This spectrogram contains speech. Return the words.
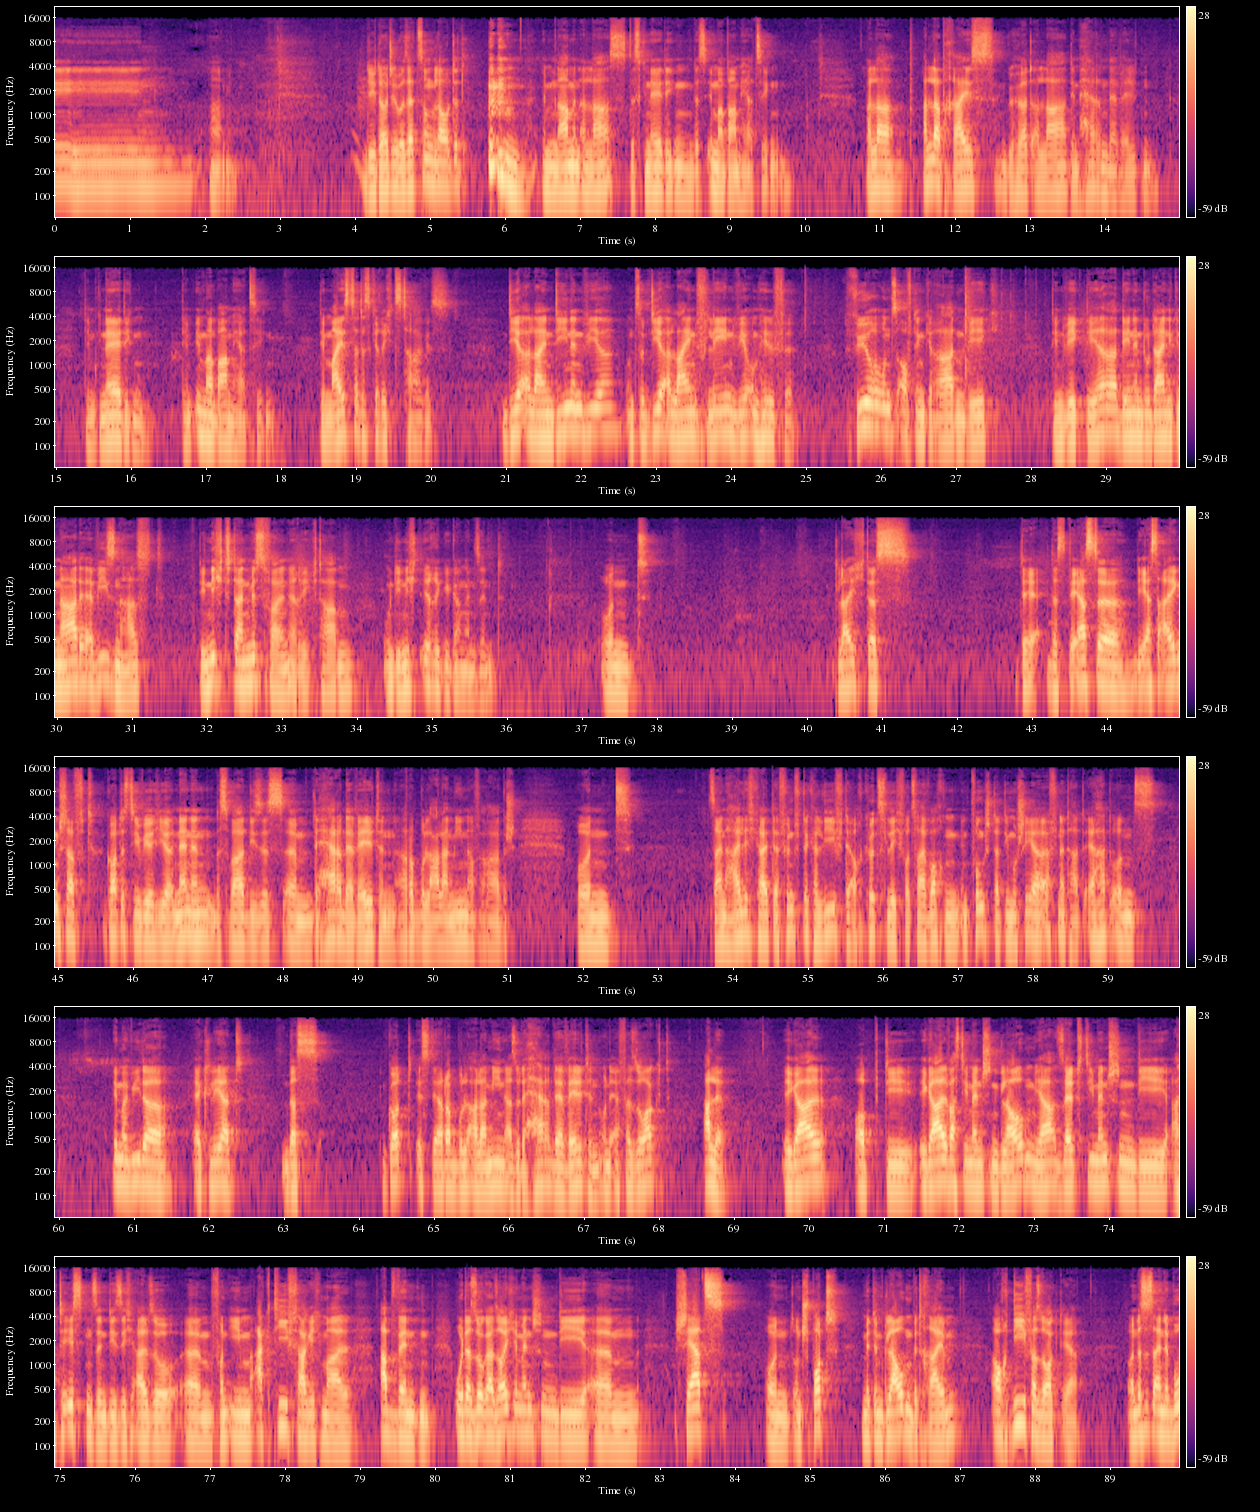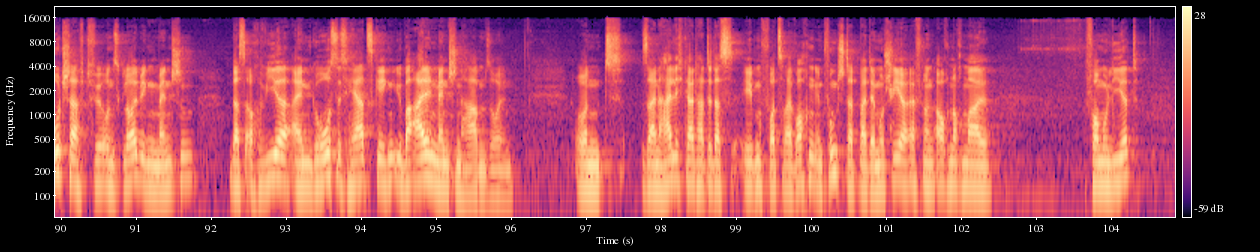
Die deutsche Übersetzung lautet im Namen Allahs, des Gnädigen, des immer Barmherzigen. Allah, aller Preis gehört Allah, dem Herrn der Welten, dem Gnädigen, dem immer Barmherzigen dem Meister des Gerichtstages. Dir allein dienen wir und zu dir allein flehen wir um Hilfe. Führe uns auf den geraden Weg, den Weg derer, denen du deine Gnade erwiesen hast, die nicht dein Missfallen erregt haben und die nicht irregegangen sind. Und gleich das der, das, der erste, die erste Eigenschaft Gottes, die wir hier nennen, das war dieses, ähm, der Herr der Welten, Rabbul Alamin auf Arabisch. Und seine Heiligkeit, der fünfte Kalif, der auch kürzlich vor zwei Wochen in Pfungstadt die Moschee eröffnet hat, er hat uns immer wieder erklärt, dass Gott ist der Rabbul Alamin, also der Herr der Welten und er versorgt alle, egal ob die, egal was die Menschen glauben, ja, selbst die Menschen, die Atheisten sind, die sich also ähm, von ihm aktiv, sage ich mal, abwenden, oder sogar solche Menschen, die ähm, Scherz und, und Spott mit dem Glauben betreiben, auch die versorgt er. Und das ist eine Botschaft für uns gläubigen Menschen, dass auch wir ein großes Herz gegenüber allen Menschen haben sollen. Und seine Heiligkeit hatte das eben vor zwei Wochen in Funkstadt bei der Moscheeeröffnung auch nochmal formuliert.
